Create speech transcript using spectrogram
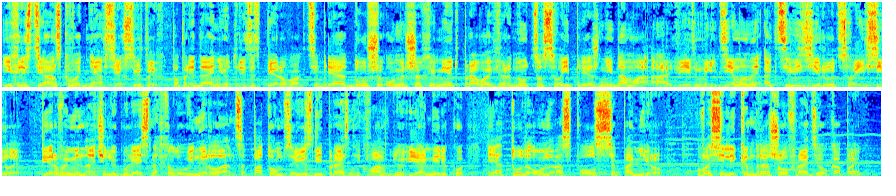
и христианского Дня всех святых. По преданию, 31 октября души умерших имеют право вернуться в свои прежние дома, а ведьмы и демоны активизируют свои силы. Первыми начали гулять на Хэллоуин ирландцы, потом завезли праздник в Англию и Америку, и оттуда он расползся по миру. Василий Кондрашов, Радио КП.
